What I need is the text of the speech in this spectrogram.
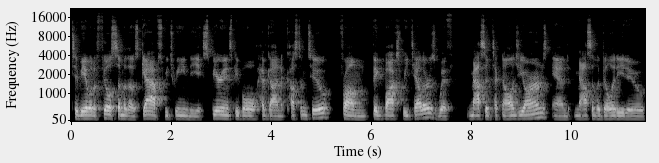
to be able to fill some of those gaps between the experience people have gotten accustomed to from big box retailers with massive technology arms and massive ability to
